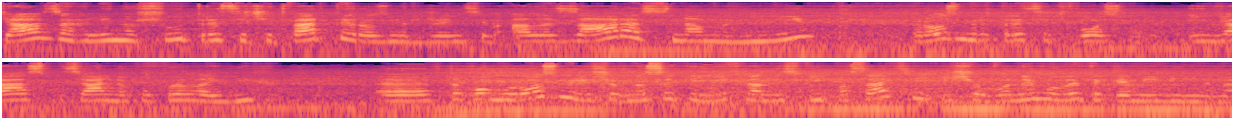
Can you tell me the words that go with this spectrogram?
я взагалі ношу 34 розмір джинсів, але зараз на мені розмір 38. І я спеціально купила їх е, в такому розмірі, щоб носити їх на низькій посадці і щоб вони були такими вільними.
